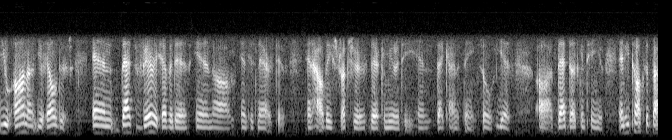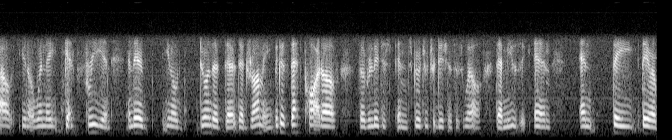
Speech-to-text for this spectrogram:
you honor your elders, and that's very evident in um, in his narrative and how they structure their community and that kind of thing. So yes, uh, that does continue. And he talks about you know when they get free and and they're you know doing the their, their drumming because that's part of the religious and spiritual traditions as well. That music and and they they are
